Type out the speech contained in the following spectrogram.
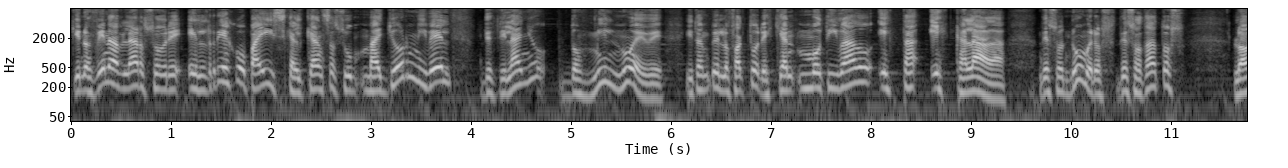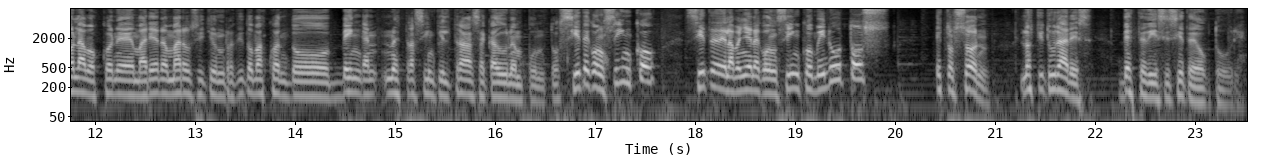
que nos viene a hablar sobre el riesgo país que alcanza su mayor nivel desde el año 2009 y también los factores que han motivado esta escalada de esos números, de esos datos lo hablamos con eh, Mariano Marusic un ratito más cuando vengan nuestras infiltradas a cada una en punto. 7 con 5, 7 de la mañana con 5 minutos. Estos son los titulares de este 17 de octubre.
